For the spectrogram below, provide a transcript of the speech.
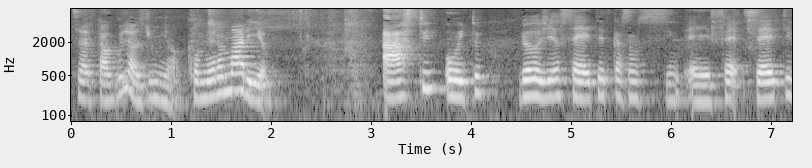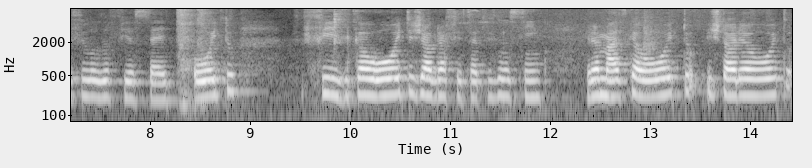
Você vai ficar orgulhoso de mim, ó. Câmera Maria. Arte, 8. Biologia, 7. Educação, 7. Filosofia, 7. 8. Física, 8. Geografia, 7,5. Gramática, 8. História, 8.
